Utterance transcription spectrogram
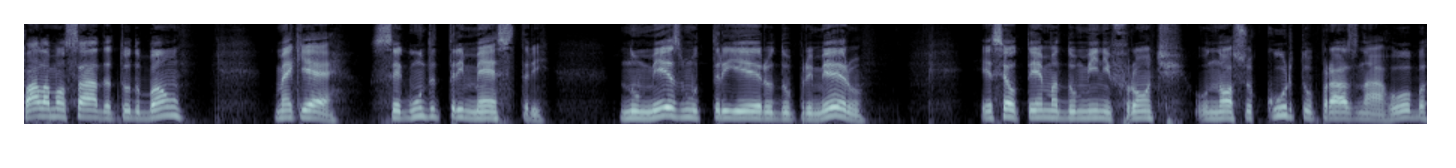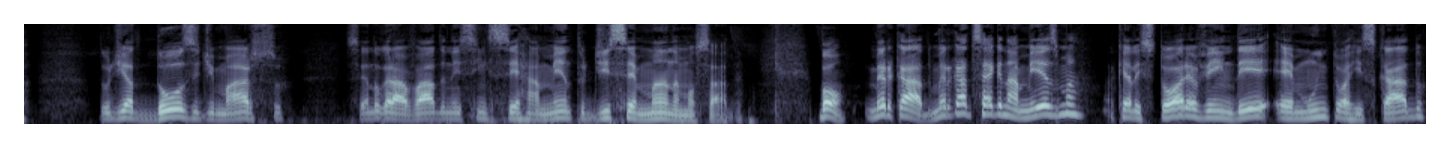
Fala moçada, tudo bom? Como é que é? Segundo trimestre no mesmo trieiro do primeiro? Esse é o tema do Mini Front, o nosso curto prazo na arroba, do dia 12 de março, sendo gravado nesse encerramento de semana, moçada. Bom, mercado. Mercado segue na mesma, aquela história, vender é muito arriscado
